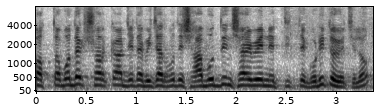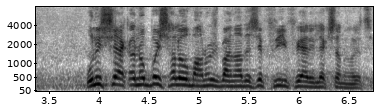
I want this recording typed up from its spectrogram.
তত্ত্বাবধায়ক সরকার, যেটা বিচারপতি শাহাবুদ্দিন সাহেবের নেতৃত্বে গঠিত হয়েছিল, উনিশশো একানব্বই সালেও মানুষ বাংলাদেশে ফ্রি ফেয়ার ইলেকশন হয়েছে।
